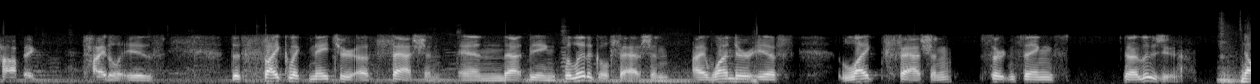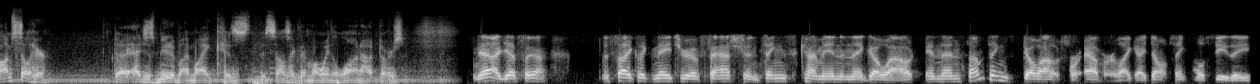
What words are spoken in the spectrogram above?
topic title is the cyclic nature of fashion, and that being political fashion. I wonder if, like fashion, certain things. Did I lose you? No, I'm still here. I I just muted my mic because it sounds like they're mowing the lawn outdoors. Yeah, I guess so. Yeah. The cyclic nature of fashion, things come in and they go out, and then some things go out forever. Like I don't think we'll see the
